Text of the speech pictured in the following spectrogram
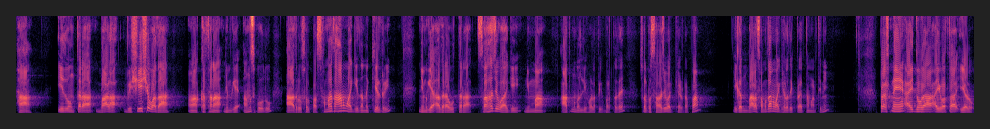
ಹಾಂ, ಇದು ಒಂಥರ ಭಾಳ ವಿಶೇಷವಾದ ಕಥನ ನಿಮಗೆ ಅನಿಸ್ಬೋದು, ಆದರೂ ಸ್ವಲ್ಪ ಸಮಾಧಾನವಾಗಿ ಇದನ್ನು ಕೇಳ್ರಿ. ನಿಮಗೆ ಅದರ ಉತ್ತರ ಸಹಜವಾಗಿ ನಿಮ್ಮ ಆತ್ಮನಲ್ಲಿ ಹೊಳಪಿಗೆ ಬರ್ತದೆ. ಸ್ವಲ್ಪ ಸಹಜವಾಗಿ ಕೇಳ್ರಪ್ಪ. ಈಗ ಭಾಳ ಸಮಾಧಾನವಾಗಿ ಹೇಳೋದಕ್ಕೆ ಪ್ರಯತ್ನ ಮಾಡ್ತೀನಿ. ಪ್ರಶ್ನೆ ಐದುನೂರ ಐವತ್ತ ಏಳು.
